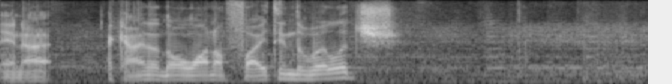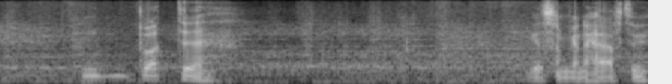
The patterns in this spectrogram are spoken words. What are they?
And I, I kind of don't want to fight in the village. But, uh, I guess I'm gonna have to.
